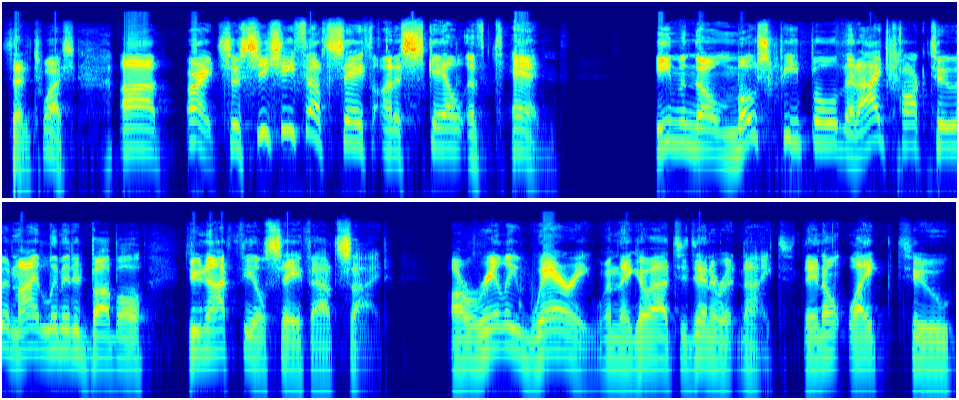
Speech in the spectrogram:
Said it twice. Uh, all right, so she, she felt safe on a scale of 10, even though most people that I talk to in my limited bubble do not feel safe outside, are really wary when they go out to dinner at night. They don't like to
